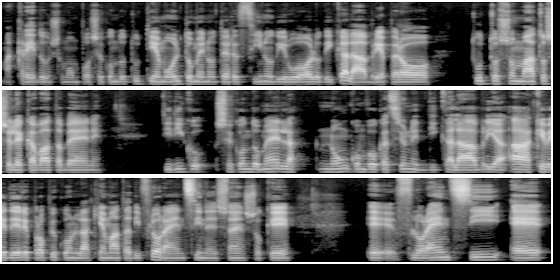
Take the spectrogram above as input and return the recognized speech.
ma credo insomma un po' secondo tutti, è molto meno terzino di ruolo di Calabria, però tutto sommato se l'è cavata bene. Ti dico, secondo me la non convocazione di Calabria ha a che vedere proprio con la chiamata di Florenzi, nel senso che eh, Florenzi è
